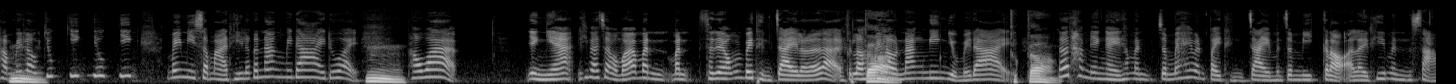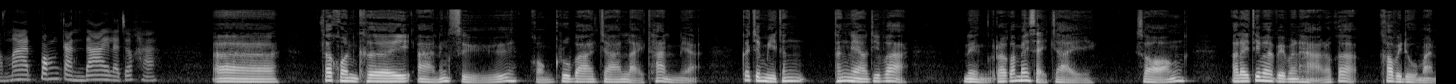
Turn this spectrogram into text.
ทำให้เรายุกยิกยุกยิก ไม่มีสมาธิแล้วก็นั่งไม่ได้ด้วย เพราะว่า อย่างเงี้ยที่พระอาจารย์บอกว่ามันมันแสดงว่ามันไปถึงใจเราแล้วแหละเราให้เรานั่งนิ่งอยู่ไม่ได้ถูกต้อง แล้วทำยังไงถ้ามันจะไม่ให้มันไปถึงใจ มันจะมีเกราะอะไรที่มันสามารถป้องกันได้ล่ะเจ้าคะถ้าคนเคยอ่านหนังสือของครูบาอาจารย์หลายท่านเนี่ยก็จะมีทั้งทั้งแนวที่ว่าหนึ่งเราก็ไม่ใส่ใจสองอะไรที่มันเป็นปัญหาเราก็เข้าไปดูมัน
